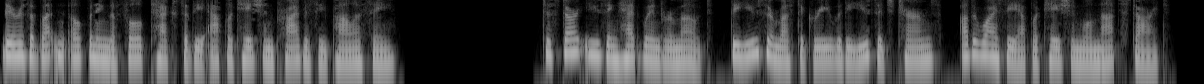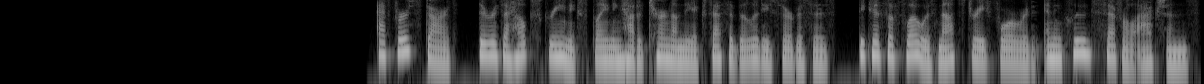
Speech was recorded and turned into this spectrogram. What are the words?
There is a button opening the full text of the application privacy policy. To start using Headwind Remote, the user must agree with the usage terms, otherwise, the application will not start. At first start, there is a help screen explaining how to turn on the accessibility services, because the flow is not straightforward and includes several actions.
